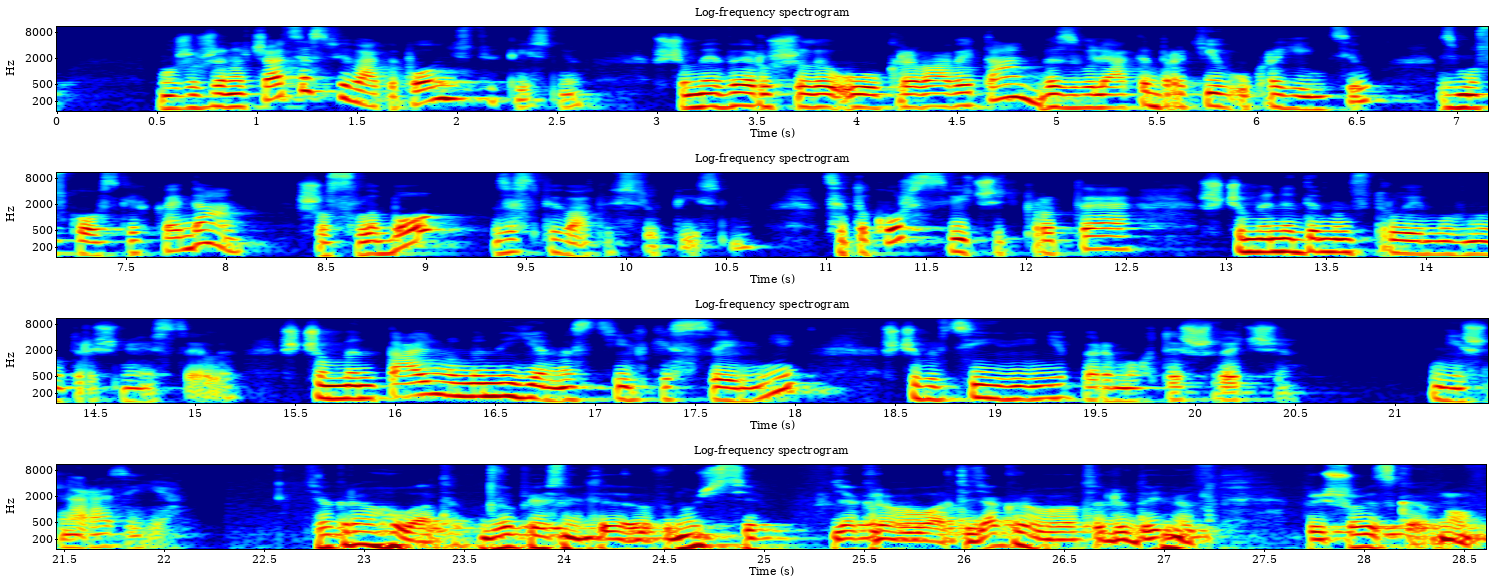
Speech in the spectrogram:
Може вже навчатися співати повністю пісню, що ми вирушили у кривавий тан визволяти братів українців з московських кайдан, що слабо заспівати всю пісню. Це також свідчить про те, що ми не демонструємо внутрішньої сили, що ментально ми не є настільки сильні, щоб в цій війні перемогти швидше, ніж наразі є. Як реагувати? Ви пояснюєте внучці, як реагувати? Як реагувати людині? От прийшов і сказав, ну,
